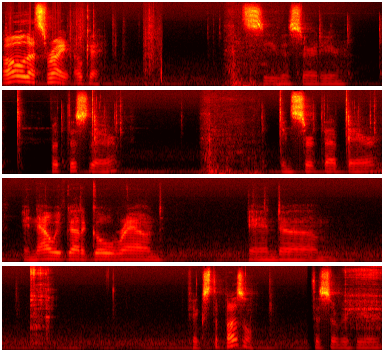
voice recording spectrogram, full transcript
Oh, that's right. Okay. Let's see this right here. Put this there. Insert that there. And now we've got to go around and um, fix the puzzle. Put this over here.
